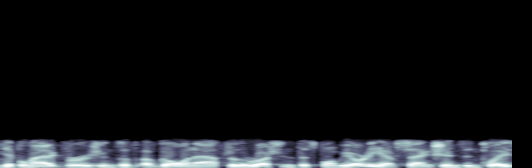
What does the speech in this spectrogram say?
diplomatic versions of, of going after the Russians at this point. We already have sanctions in place.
